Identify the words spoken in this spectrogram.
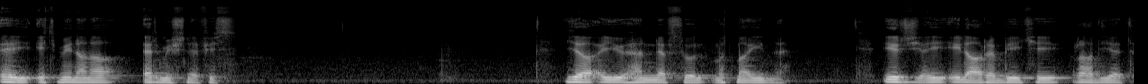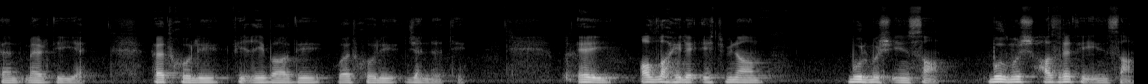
Ey itminana ermiş nefis! Ya eyyühen nefsul mutmainne. İrci'i ila rabbiki radiyeten merdiye. Fedhuli fi ibadi ve edhuli cenneti. Ey Allah ile itminan bulmuş insan, bulmuş Hazreti insan,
